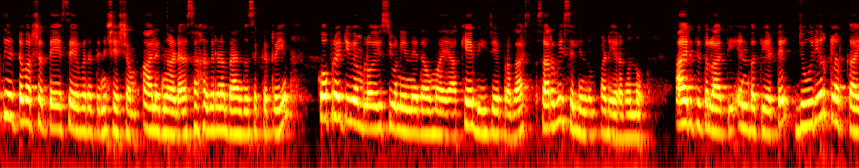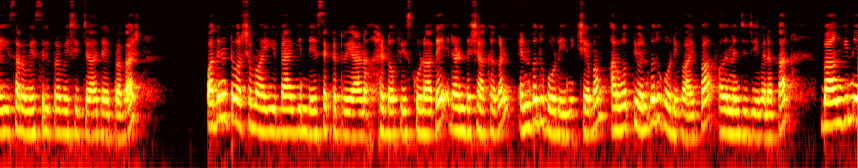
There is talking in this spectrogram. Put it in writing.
മുപ്പത്തിയെട്ട് വർഷത്തെ സേവനത്തിന് ശേഷം ആലങ്ങാട് സഹകരണ ബാങ്ക് സെക്രട്ടറിയും കോപ്പറേറ്റീവ് എംപ്ലോയീസ് യൂണിയൻ നേതാവുമായ കെ ബി ജയപ്രകാശ് സർവീസിൽ നിന്നും പടിയിറങ്ങുന്നു. ആയിരത്തി തൊള്ളായിരത്തി എൺപത്തിയെട്ടിൽ ജൂനിയർ ക്ലർക്കായി സർവീസിൽ പ്രവേശിച്ച ജയപ്രകാശ് പതിനെട്ട് വർഷമായി ബാങ്കിന്റെ സെക്രട്ടറിയാണ് ഹെഡ് ഓഫീസ്. കൂടാതെ രണ്ട് ശാഖകൾ എൺപത് കോടി നിക്ഷേപം അറുപത്തി ഒൻപത് കോടി വായ്പ പതിനഞ്ച് ജീവനക്കാർ ബാങ്കിനെ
